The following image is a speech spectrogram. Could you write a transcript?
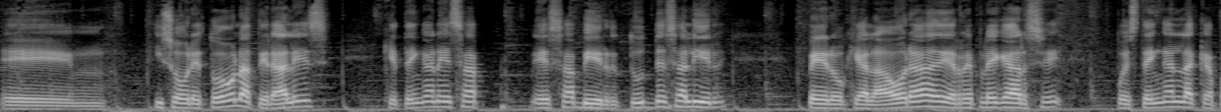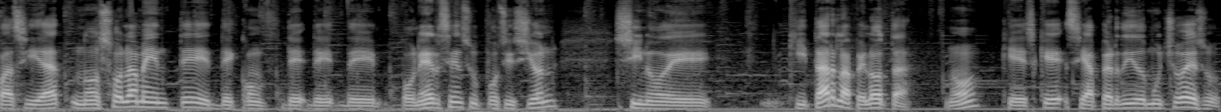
Eh, y sobre todo laterales que tengan esa, esa virtud de salir pero que a la hora de replegarse, pues tengan la capacidad no solamente de, ponerse en su posición, sino de quitar la pelota, ¿no? Que es que se ha perdido mucho eso.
